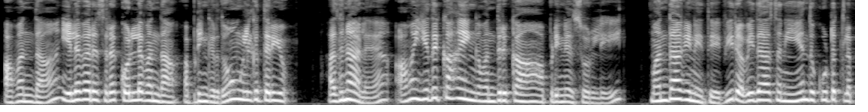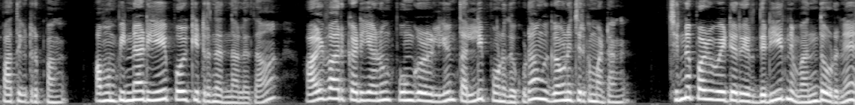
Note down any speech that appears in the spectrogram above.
அவன்தான் இளவரசரை கொல்ல வந்தான் அப்படிங்கிறதும் உங்களுக்கு தெரியும். அதனால அவன் எதுக்காக இங்க வந்திருக்கான் அப்படின்னு சொல்லி மந்தாகினி தேவி ரவிதாசனையே அந்த கூட்டத்தில் பார்த்துக்கிட்டு இருப்பாங்க. அவன் பின்னாடியே போய்கிட்டு இருந்ததுனால தான் ஆழ்வார்க்கடியானும் பூங்குழலியும் தள்ளி போனதை கூட அவங்க கவனிச்சிருக்க மாட்டாங்க. சின்ன பழுவேட்டரையர் திடீர்னு வந்த உடனே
